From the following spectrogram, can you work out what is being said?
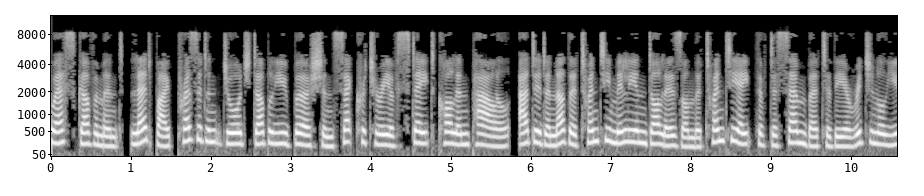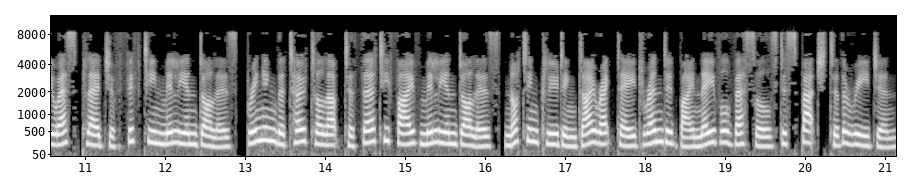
U.S. government, led by President George W. Bush and Secretary of State Colin Powell, added another $20 million on 28 December to the original U.S. pledge of $15 million, bringing the total up to $35 million not including direct aid rendered by naval vessels dispatched to the region.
